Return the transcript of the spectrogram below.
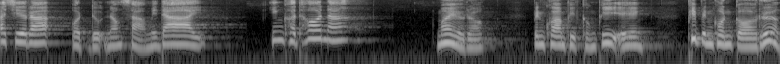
อาชิระอดดุน้องสาวไม่ได้ อิงขอโทษนะ ไม่หรอก เป็นความผิดของพี่เอง พี่เป็นคนก่อเรื่อง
